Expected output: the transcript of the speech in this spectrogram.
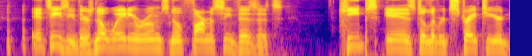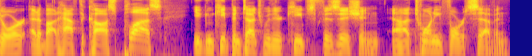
it's easy. There's no waiting rooms, no pharmacy visits. Keeps is delivered straight to your door at about half the cost. Plus, you can keep in touch with your Keeps physician uh, 24 7.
